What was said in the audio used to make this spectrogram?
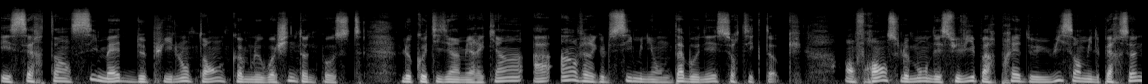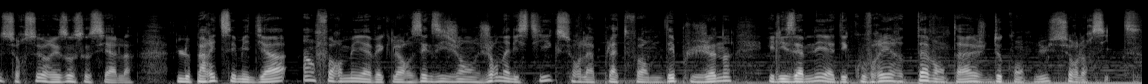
et certains s'y mettent depuis longtemps, comme le Washington Post. Le quotidien américain a 1,6 million d'abonnés sur TikTok. En France, le monde est suivi par près de 800 000 sur ce réseau social. Le pari de ces médias, informer avec leurs exigences journalistiques sur la plateforme des plus jeunes et les amener à découvrir davantage de contenu sur leur site.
